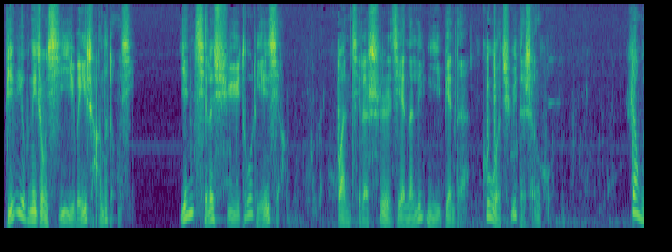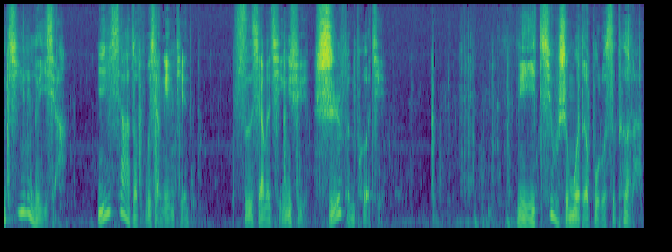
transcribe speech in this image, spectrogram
别有那种习以为常的东西，引起了许多联想，唤起了世界那另一边的过去的生活，让我机灵了一下，一下子浮想联翩，思乡的情绪十分迫切。你就是莫德布鲁斯特了。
